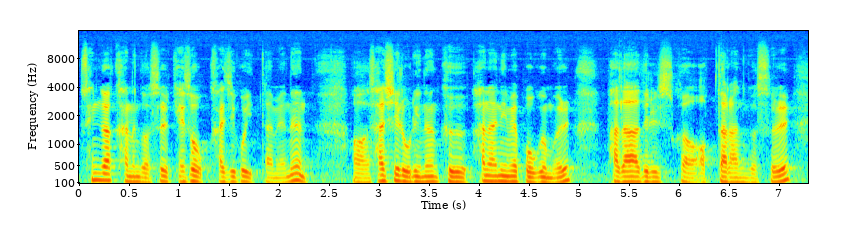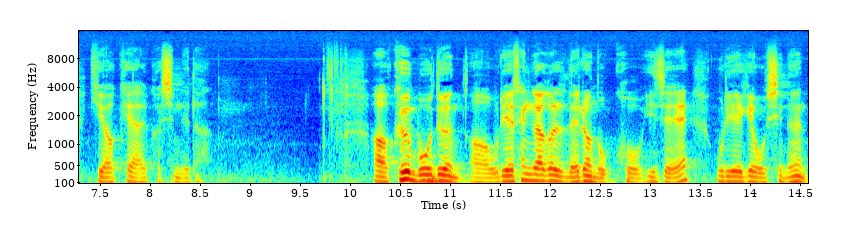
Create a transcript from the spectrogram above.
생각하는 것을 계속 가지고 있다면은 어, 사실 우리는 그 하나님의 복음을 받아들일 수가 없다라는 것을 기억해야 할 것입니다. 어, 그 모든 어, 우리의 생각을 내려놓고 이제 우리에게 오시는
